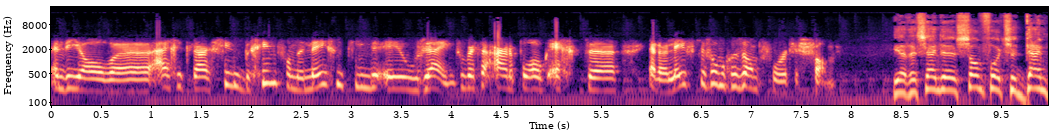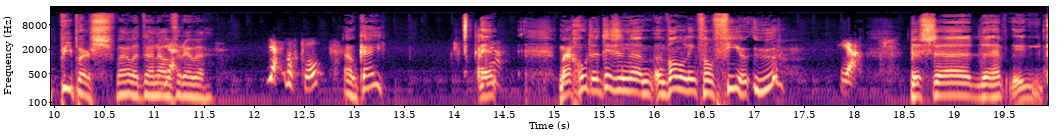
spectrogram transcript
En die al eh, eigenlijk daar sinds het begin van de 19e eeuw zijn. Toen werd de aardappel ook echt, eh, ja daar leefden sommige zandvoorters van. Ja, dat zijn de Zandvoortse duimpiepers waar we het dan over hebben. Ja, dat klopt. Oké. Maar goed, het is een, een wandeling van vier uur. Ja. Dus eh, de, ik,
